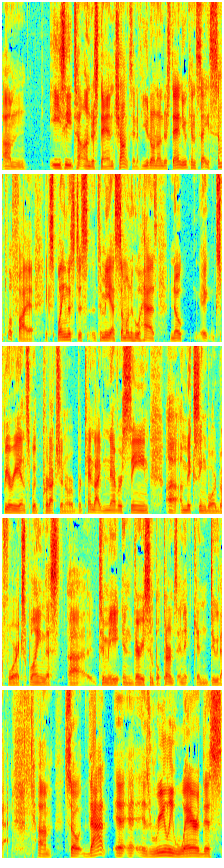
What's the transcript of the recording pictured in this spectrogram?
um, easy to understand chunks. And if you don't understand, you can say, simplify it. Explain this to, to me as someone who has no experience with production or pretend I've never seen uh, a mixing board before. Explain this uh, to me in very simple terms, and it can do that. Um, so that is really where this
